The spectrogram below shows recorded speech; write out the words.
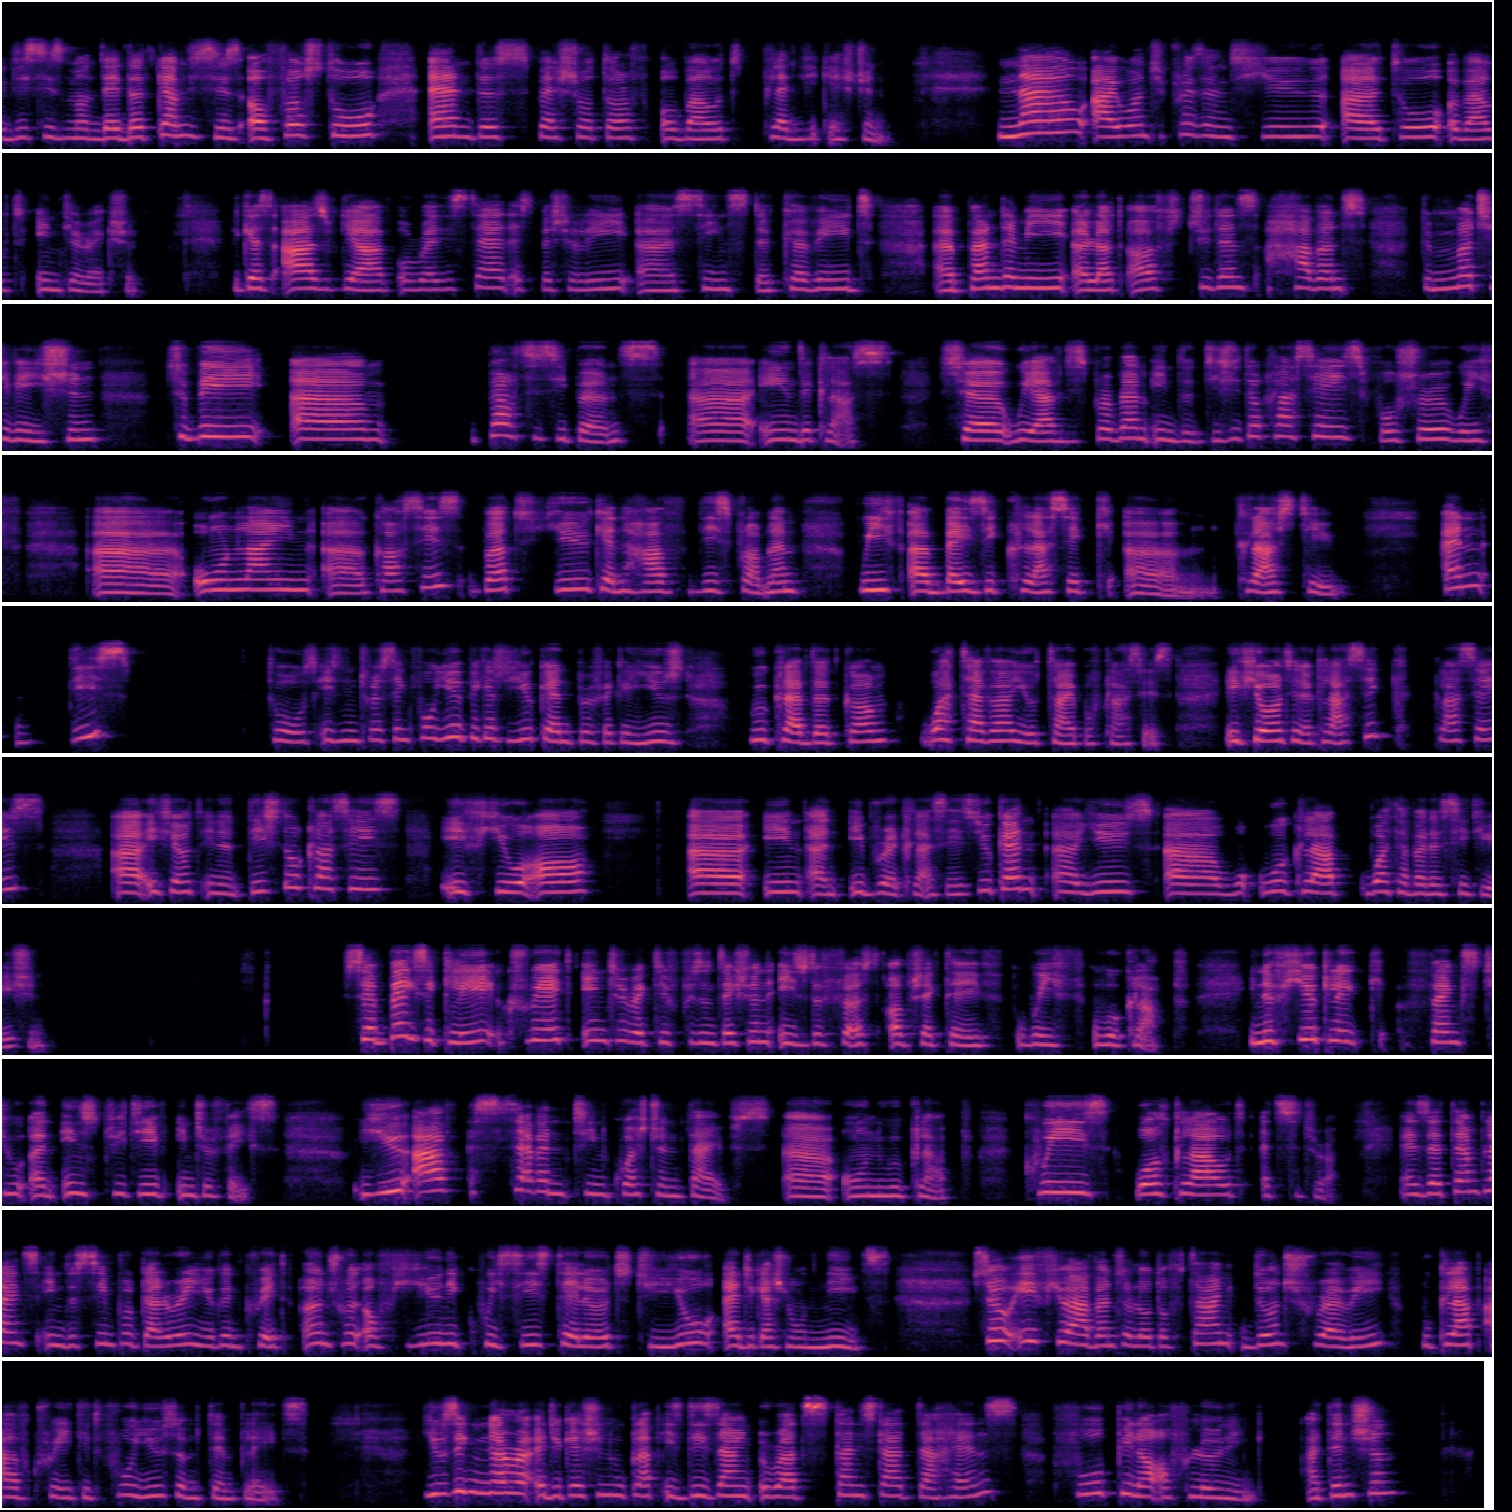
This is Monday.com. This is our first tour and the special talk about planification. Now I want to present you a tour about interaction. Because as we have already said, especially uh, since the COVID uh, pandemic, a lot of students haven't the motivation to be um, participants uh, in the class. So we have this problem in the digital classes for sure with uh, online uh, courses, but you can have this problem with a basic classic um, class too. And this tools is interesting for you because you can perfectly use WooClap.com, whatever your type of classes. If you want in a classic classes, uh, if you're not in a digital classes, if you are uh, in an hybrid classes. You can uh, use uh, WooClap, whatever the situation. So basically, create interactive presentation is the first objective with WooClap. In a few clicks, thanks to an intuitive interface. You have 17 question types uh, on WooClap, quiz, word cloud, etc. And the templates in the simple gallery, you can create hundreds of unique quizzes tailored to your educational needs. So if you haven't a lot of time, don't worry, WooClap have created for you some templates. Using neuroeducation, WooClap is designed around Stanislas Dehaene's four pillars of learning, attention,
